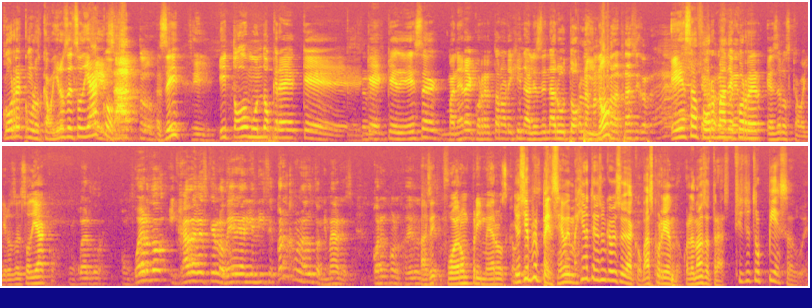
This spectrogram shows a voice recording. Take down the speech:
corre como los caballeros del zodiaco. Exacto. ¿Sí? Sí. Y todo mundo cree que, que, que esa manera de correr tan original es de Naruto. Con las Y manos no. para atrás y con- Esa Ya forma de correr es de los caballeros del zodiaco. Concuerdo. Concuerdo. Y cada vez que lo ve alguien dice, corren como Naruto, ni madres. Corren con los caballeros. Así fueron primeros Yo caballeros. siempre pensé, güey, imagínate eres un cabello zodiaco, vas corriendo con las manos atrás. Si te tropiezas, güey.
